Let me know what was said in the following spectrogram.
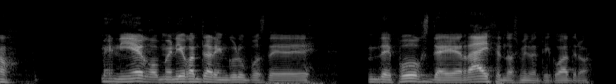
No. Me niego, me niego a entrar en grupos de de Pugs de Rise en 2024.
